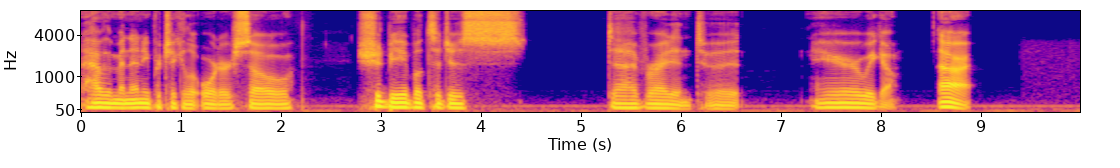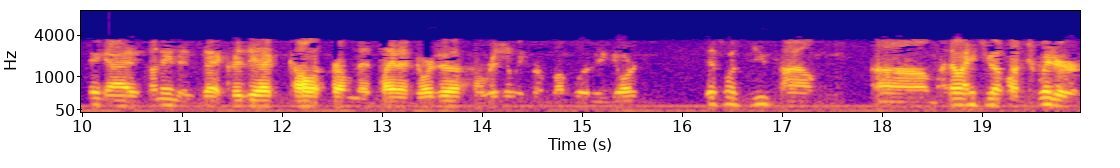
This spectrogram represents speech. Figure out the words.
have them in any particular order, so should be able to just dive right into it. Here we go. All right. Hey guys, my name is Zach Kriziak, calling from Atlanta, Georgia, originally from Buffalo, New York. This one's you, Kyle. Um, I know I hit you up on Twitter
